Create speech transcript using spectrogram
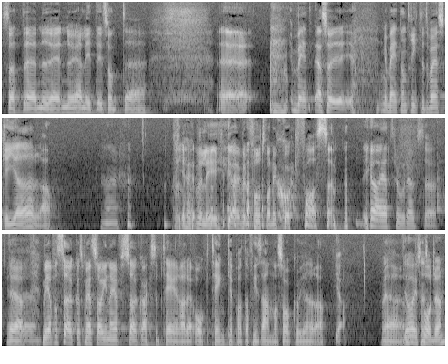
Så att eh, nu är, nu är jag lite i sånt... eh, eh, vet, alltså, jag vet inte riktigt vad jag ska göra. Nej. Jag är väl, i, jag är väl fortfarande i chockfasen. Ja, jag tror det också. Ja. Eh, Men jag försöker, som jag sa innan, jag försöker acceptera det och tänka på att det finns andra saker att göra. ja. Eh, Du har ju sen- podden.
